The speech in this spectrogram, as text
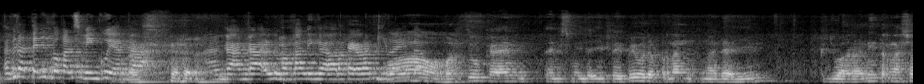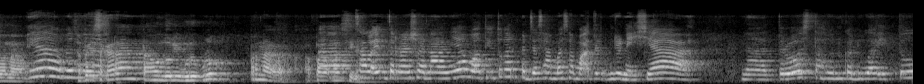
tapi latihannya dua kali seminggu ya enggak enggak enggak lima kali enggak orang kayak orang gila itu wow, berarti UKM tenis meja IPB udah pernah ngadain kejuaraan internasional. Iya, benar. Sampai sekarang tahun 2020 pernah apa Eh, masih? kalau internasionalnya waktu itu kan kerjasama sama atlet Indonesia. Nah, terus tahun kedua itu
